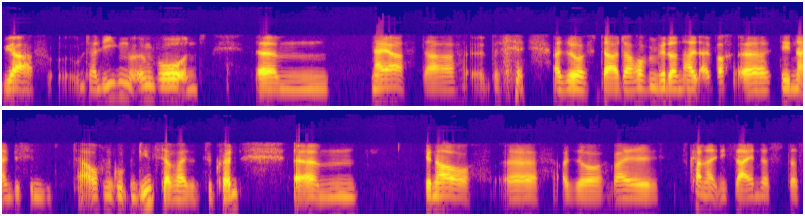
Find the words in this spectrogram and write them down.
ja unterliegen irgendwo und ähm, naja, da, also da, da hoffen wir dann halt einfach, äh, denen ein bisschen da auch einen guten Dienst erweisen zu können. Ähm, genau, äh, also weil es kann halt nicht sein, dass, dass,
